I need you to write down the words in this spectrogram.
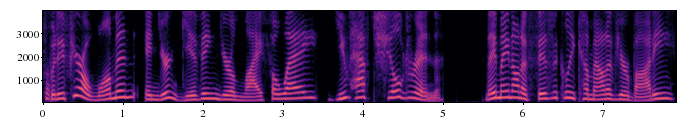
But if you're a woman and you're giving your life away, you have children. They may not have physically come out of your body,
